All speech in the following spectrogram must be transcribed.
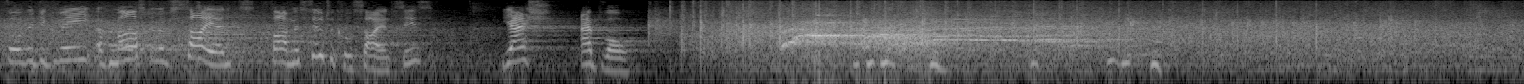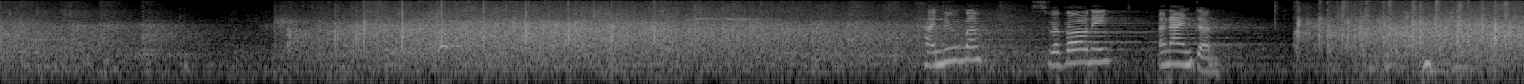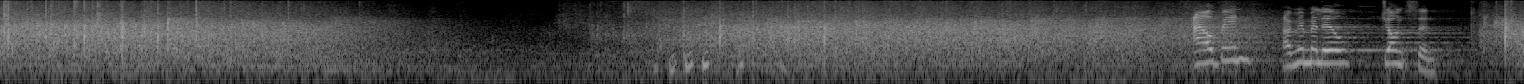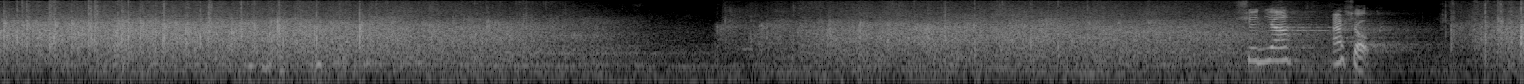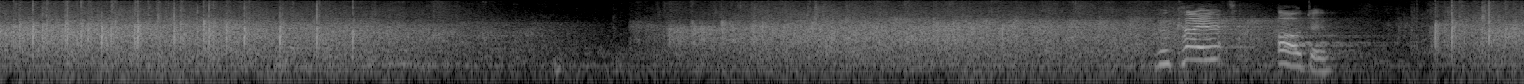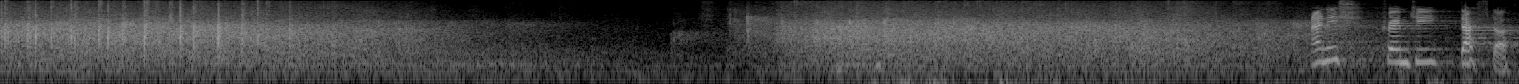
For the degree of Master of Science, Pharmaceutical Sciences, Yash Abrol. Hanuma Sravani Anandam. Albin Arimalil Johnson. Ashok. Rukayat Aldu. Anish Premji Dafta.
